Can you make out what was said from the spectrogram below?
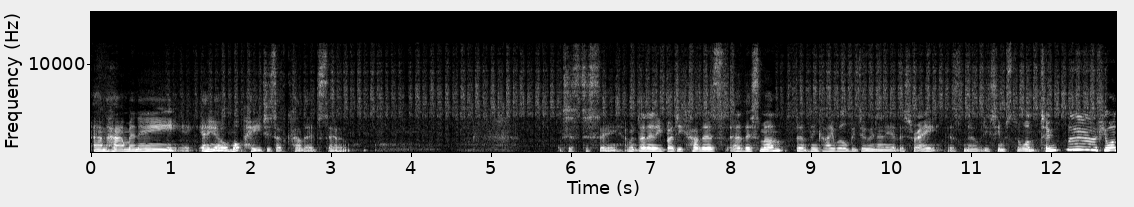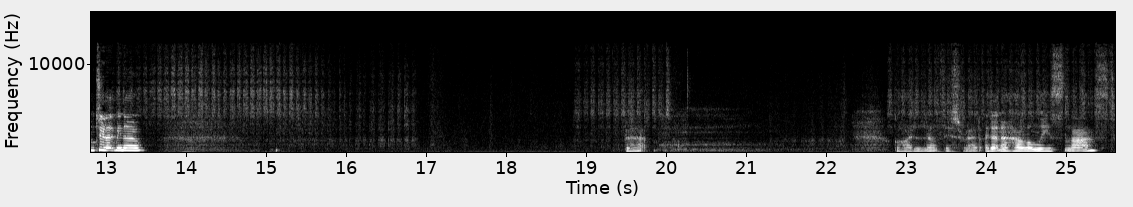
and how many, you know, what pages I've coloured. So just to see. I haven't done any buddy colours uh, this month. Don't think I will be doing any at this rate because nobody seems to want to. Woo, if you want to, let me know. But, God, I love this red. I don't know how long these last,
